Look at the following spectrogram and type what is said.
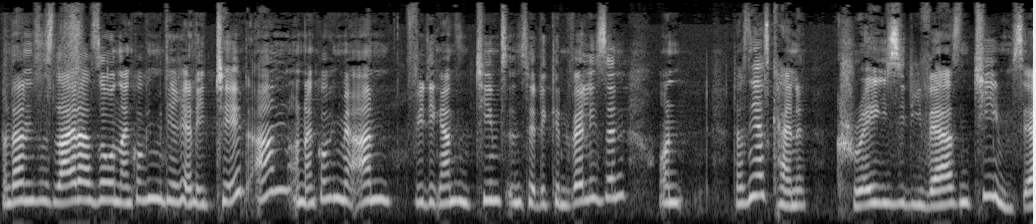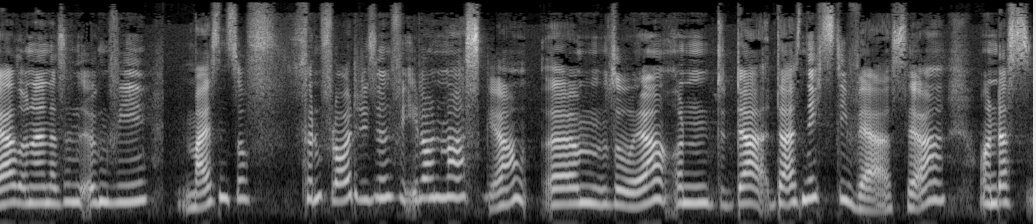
und dann ist es leider so und dann gucke ich mir die Realität an und dann gucke ich mir an, wie die ganzen Teams in Silicon Valley sind und das sind jetzt keine crazy diversen Teams, ja, sondern das sind irgendwie meistens so fünf Leute, die sind wie Elon Musk, ja, ähm, so, ja, und da, da ist nichts divers, ja, und das,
